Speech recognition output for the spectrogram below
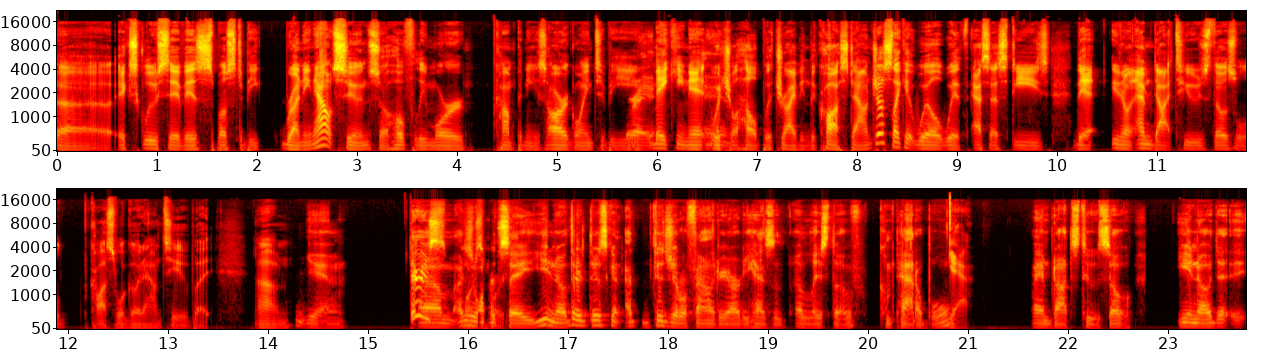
uh, exclusive is supposed to be running out soon, so hopefully more companies are going to be Right. making it, which will help with driving the cost down, just like it will with SSDs. The you know M.2s, those will costs will go down too. But um, yeah there's um, I just wanted to say, you know, there, there's uh, Digital Foundry already has a, a list of compatible yeah, M dots too. So, you know, the,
